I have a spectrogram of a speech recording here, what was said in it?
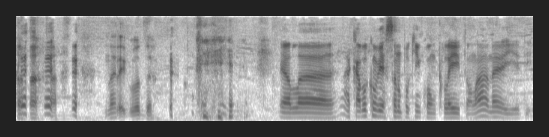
Nareguda. Ela acaba conversando um pouquinho com o Clayton lá, né? E ele-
